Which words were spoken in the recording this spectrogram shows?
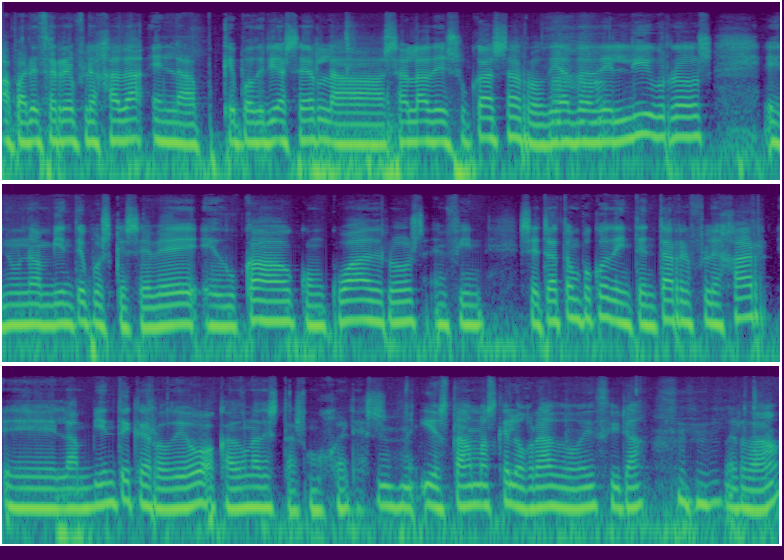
aparece reflejada en la que podría ser la sala de su casa, rodeada de libros, en un ambiente pues que se ve educado, con cuadros, en fin, se trata un poco de intentar reflejar eh, el ambiente que rodeó a cada una de estas mujeres. Y está más que logrado, ¿eh, Cira? ¿Verdad?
